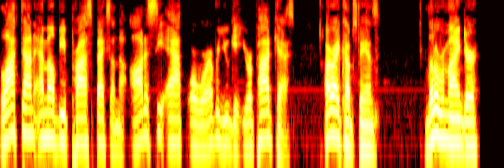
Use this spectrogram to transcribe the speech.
Locked On MLB Prospects on the Odyssey app or wherever you get your podcast. All right, Cubs fans, little reminder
